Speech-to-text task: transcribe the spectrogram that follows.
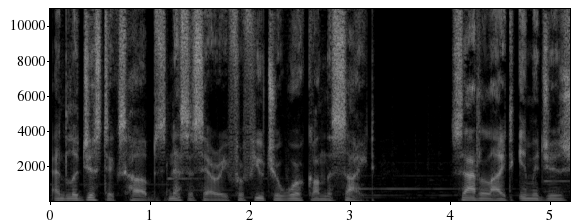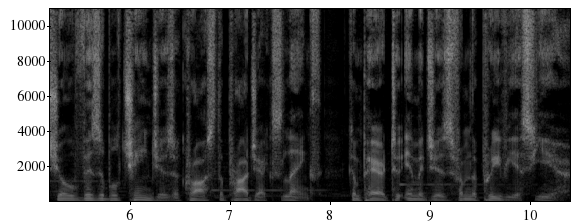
and logistics hubs necessary for future work on the site. Satellite images show visible changes across the project's length compared to images from the previous year.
